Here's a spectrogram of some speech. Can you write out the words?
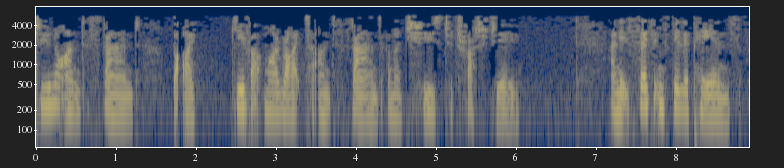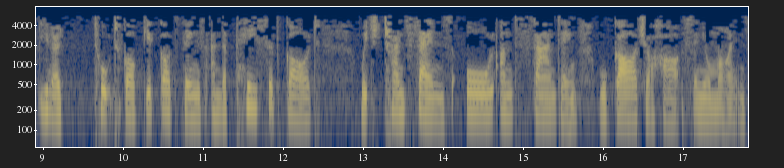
do not understand but I give up my right to understand and I choose to trust you. And it says in Philippians, you know, talk to God, give God things, and the peace of God, which transcends all understanding, will guard your hearts and your minds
